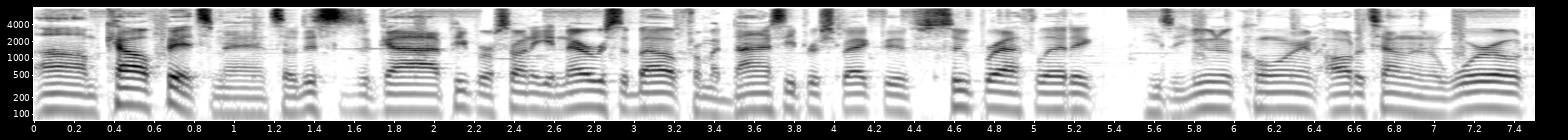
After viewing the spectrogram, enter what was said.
um, Kyle Pitts, man. So this is a guy people are starting to get nervous about from a dynasty perspective. Super athletic. He's a unicorn. All the talent in the world.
